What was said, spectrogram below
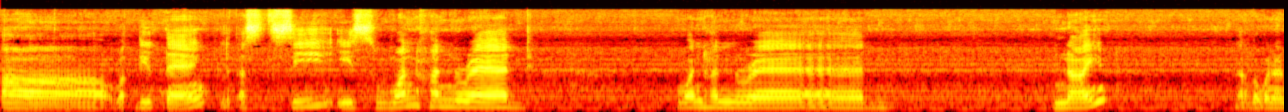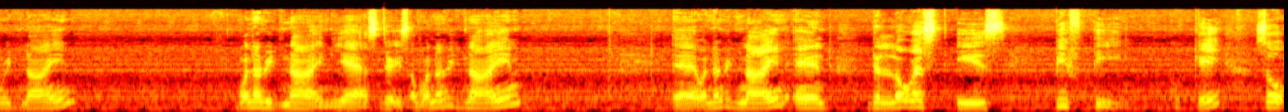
uh, what do you think? Let us see. Is 100 109 number 109 109 yes. There is a 109 and 109 and the lowest is 50 okay? So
